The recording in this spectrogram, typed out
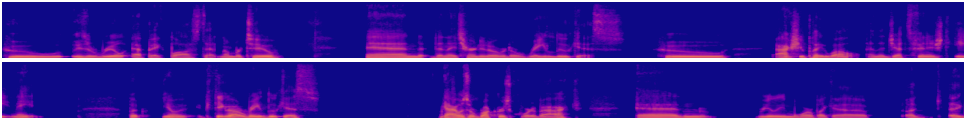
who is a real epic bust at number two. And then they turned it over to Ray Lucas, who actually played well, and the Jets finished eight and eight. But you know, if you think about Ray Lucas, guy was a Rutgers quarterback, and really more of like a a a,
